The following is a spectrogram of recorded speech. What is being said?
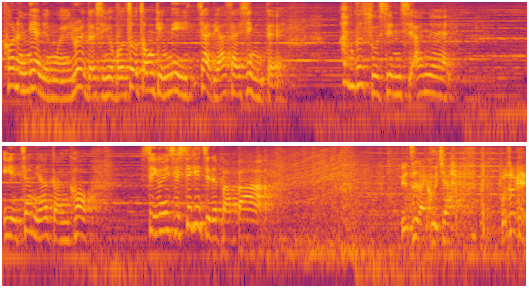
可能你会认为瑞德是因为无做总经理，才会伫遐塞性地。啊，毋过事实毋是安尼，伊会遮尔啊艰苦，是因为是失去一个爸爸。原子来开车，不出去。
